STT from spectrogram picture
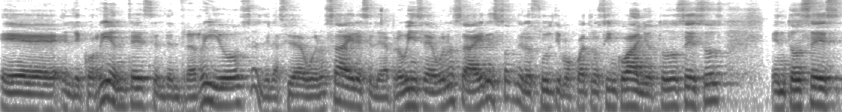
eh, el de Corrientes, el de Entre Ríos, el de la Ciudad de Buenos Aires, el de la provincia de Buenos Aires, son de los últimos 4 o 5 años todos esos. Entonces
